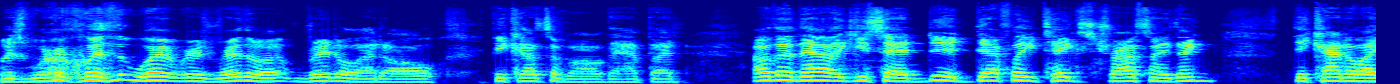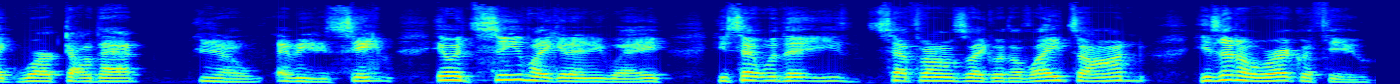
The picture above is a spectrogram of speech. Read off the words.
was work with work with Riddle, Riddle at all because of all that. But other than that, like you said, it definitely takes trust. I think they kind of like worked on that. You know, I mean, it seemed it would seem like it anyway. He said when the Seth Rollins like when the lights on, he's gonna work with you.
